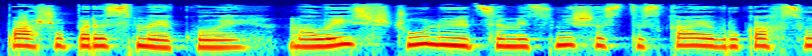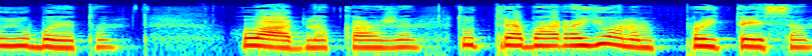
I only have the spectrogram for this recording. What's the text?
Пашу пересмикули. Малий щулюється, міцніше стискає в руках свою биту. Ладно, каже, тут треба районом пройтися.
